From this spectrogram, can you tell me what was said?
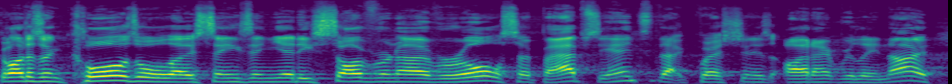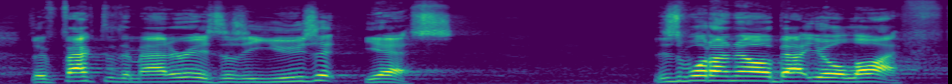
God doesn't cause all those things, and yet He's sovereign over all. So perhaps the answer to that question is I don't really know. The fact of the matter is, does He use it? Yes. This is what I know about your life.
